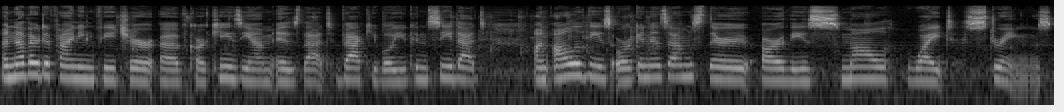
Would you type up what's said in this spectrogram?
Another defining feature of Carchesium is that vacuole. You can see that on all of these organisms there are these small white strings.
